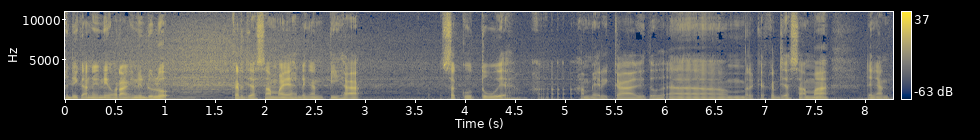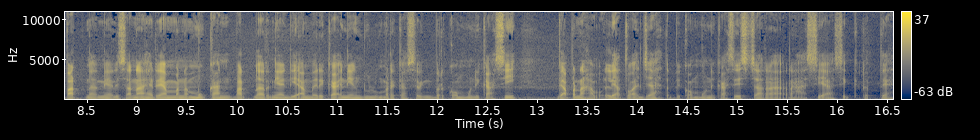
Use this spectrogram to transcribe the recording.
Jadi kan ini orang ini dulu kerjasama ya dengan pihak sekutu ya eh, Amerika gitu. Uh, mereka kerjasama dengan partnernya di sana. Akhirnya menemukan partnernya di Amerika ini yang dulu mereka sering berkomunikasi, nggak pernah lihat wajah tapi komunikasi secara rahasia, secret ya.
